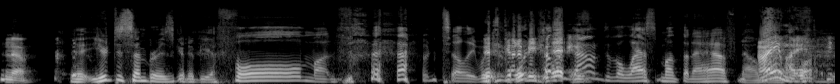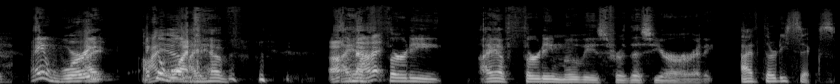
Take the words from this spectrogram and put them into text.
No. Your December is going to be a full month. I'm telling you, It's gonna we're be coming big. down to the last month and a half now. I am. I- worried. I am worried. I, I can am- watch. I have I'm not. have thirty I have thirty movies for this year already. I have 36.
